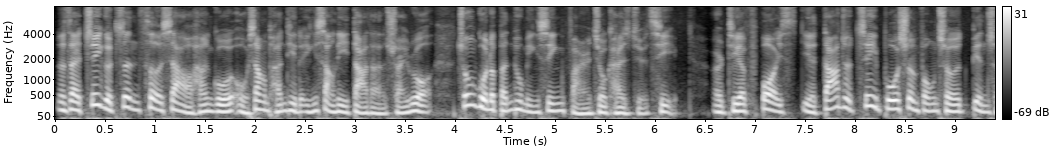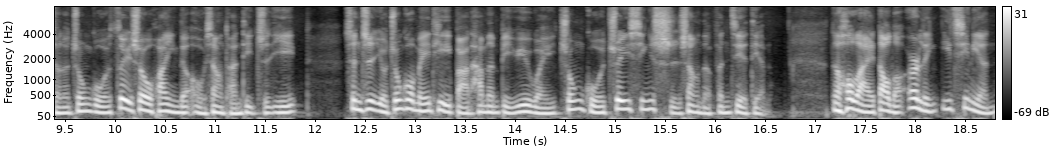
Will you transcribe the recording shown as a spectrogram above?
那在这个政策下，韩国偶像团体的影响力大大的衰弱，中国的本土明星反而就开始崛起，而 TFBOYS 也搭着这波顺风车，变成了中国最受欢迎的偶像团体之一，甚至有中国媒体把他们比喻为中国追星史上的分界点。那后来到了二零一七年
